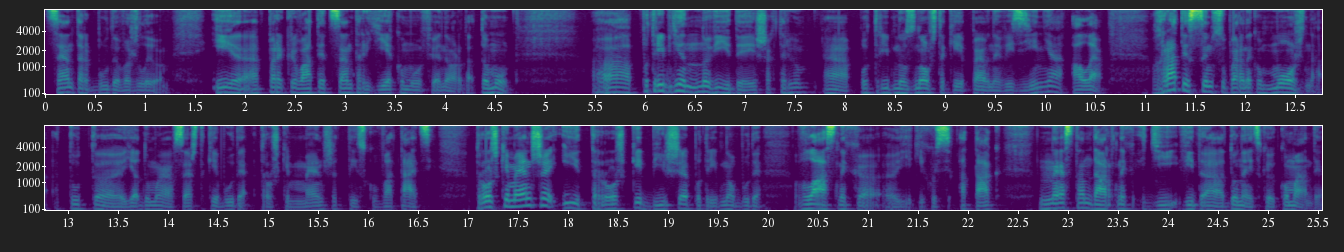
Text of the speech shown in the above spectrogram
центр буде важливим. І е, перекривати центр є кому у Тому потрібні нові ідеї Шахтарю. Потрібно знову ж таки певне везіння, але грати з цим суперником можна. Тут, е, я думаю, все ж таки буде трошки менше тиску в атаці. Трошки менше і трошки більше потрібно буде власних е, якихось атак, нестандартних дій від е, донецької команди.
